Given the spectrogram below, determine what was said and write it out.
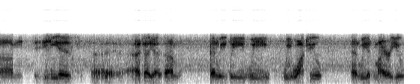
Um, he is, uh, I tell you, um, Ben, we, we, we, we watch you and we admire you.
